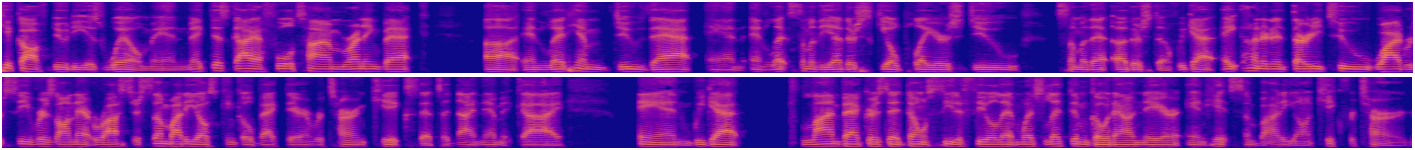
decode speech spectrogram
kickoff duty as well, man. Make this guy a full time running back. Uh, and let him do that, and and let some of the other skill players do some of that other stuff. We got 832 wide receivers on that roster. Somebody else can go back there and return kicks. That's a dynamic guy. And we got linebackers that don't see the field that much. Let them go down there and hit somebody on kick return.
